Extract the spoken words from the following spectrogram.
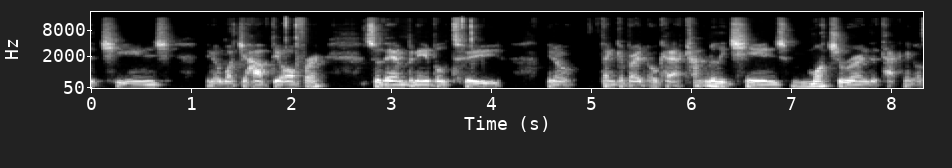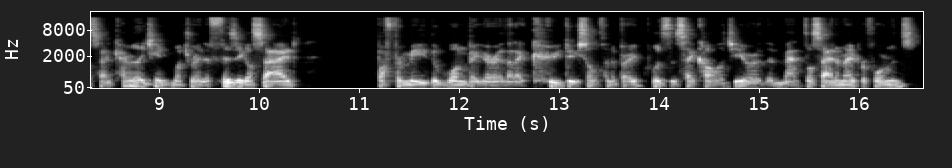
to change, you know, what you have to offer. So then being able to, you know, think about okay, I can't really change much around the technical side, can't really change much around the physical side but for me, the one big area that I could do something about was the psychology or the mental side of my performance.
